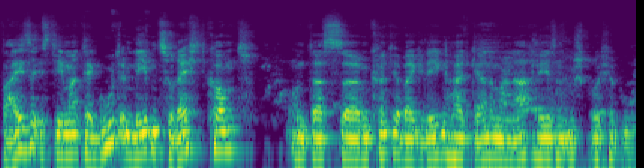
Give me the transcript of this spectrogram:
Weise ist jemand, der gut im Leben zurechtkommt und das ähm, könnt ihr bei Gelegenheit gerne mal nachlesen im Sprüchebuch.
